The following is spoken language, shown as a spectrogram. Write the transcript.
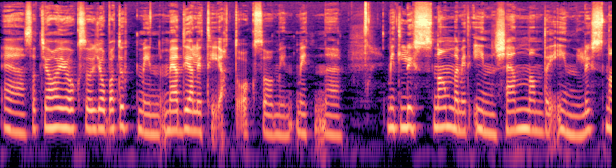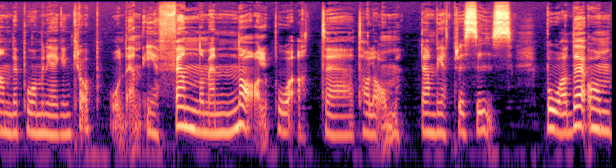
Eh, så att jag har ju också jobbat upp min medialitet och också min, min, eh, mitt lyssnande, mitt inkännande, inlyssnande på min egen kropp. Och den är fenomenal på att eh, tala om. Den vet precis Både om,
